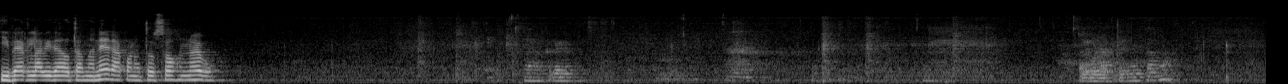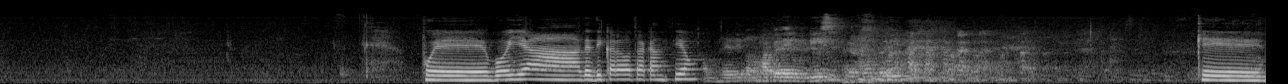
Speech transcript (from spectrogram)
y ver la vida de otra manera, con otros ojos nuevos. ¿Alguna pregunta Pues voy a dedicar a otra canción Hombre, a pedir un bis. que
